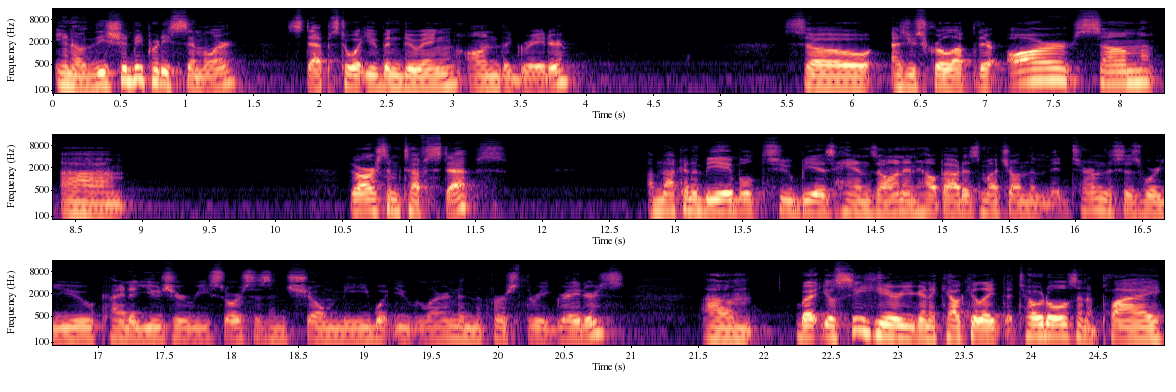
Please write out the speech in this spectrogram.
you know, these should be pretty similar steps to what you've been doing on the grader. So as you scroll up, there are some um, there are some tough steps. I'm not going to be able to be as hands-on and help out as much on the midterm. This is where you kind of use your resources and show me what you've learned in the first three graders. Um, but you'll see here you're going to calculate the totals and apply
